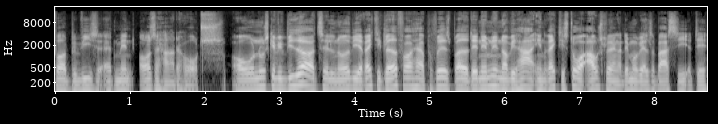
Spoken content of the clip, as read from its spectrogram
for at bevise, at mænd også har det hårdt. Og nu skal vi videre til noget, vi er rigtig glade for her på Frihedsbrevet. Det er nemlig, når vi har en rigtig stor afsløring, og det må vi altså bare sige, at det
